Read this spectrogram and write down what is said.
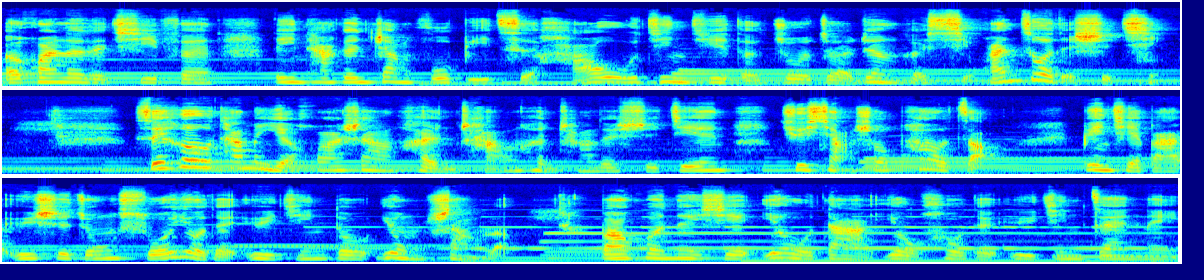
而欢乐的气氛令她跟丈夫彼此毫无禁忌地做着任何喜欢做的事情。随后，他们也花上很长很长的时间去享受泡澡。并且把浴室中所有的浴巾都用上了，包括那些又大又厚的浴巾在内，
